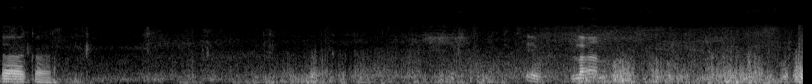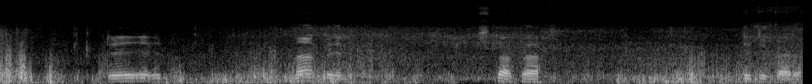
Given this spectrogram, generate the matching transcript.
dagar. Ibland det natten startar tidigare.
